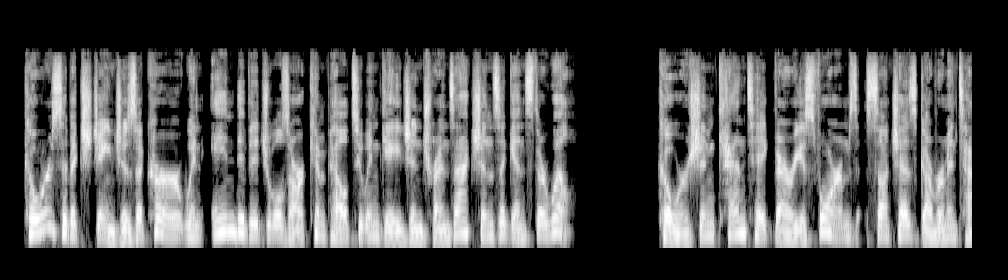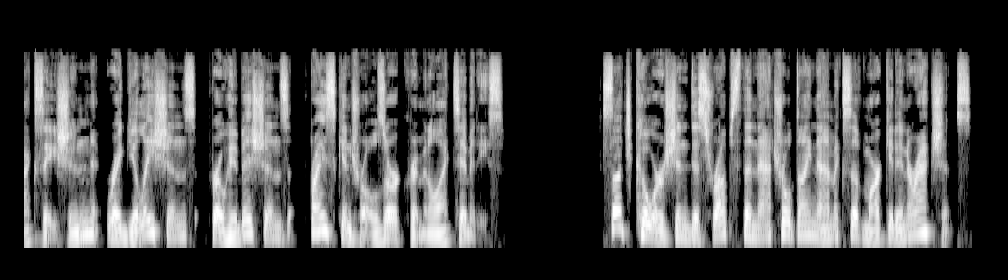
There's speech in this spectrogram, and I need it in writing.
Coercive exchanges occur when individuals are compelled to engage in transactions against their will Coercion can take various forms, such as government taxation, regulations, prohibitions, price controls, or criminal activities. Such coercion disrupts the natural dynamics of market interactions,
